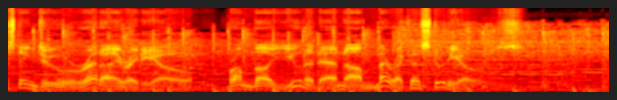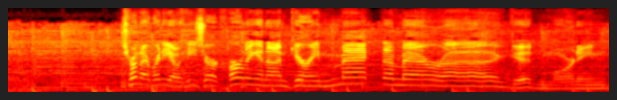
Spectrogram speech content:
Listening to Red Eye Radio from the Uniden America Studios. It's Red Eye Radio. He's Eric Harley, and I'm Gary McNamara. Good morning.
